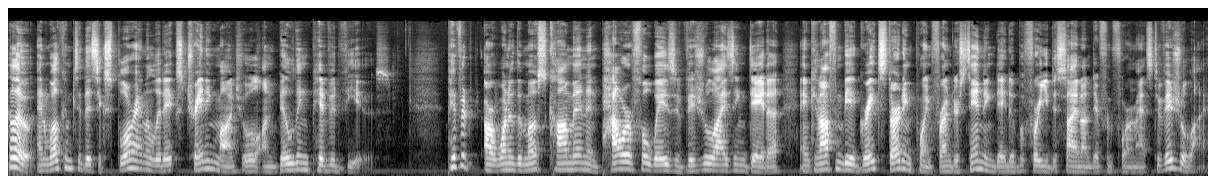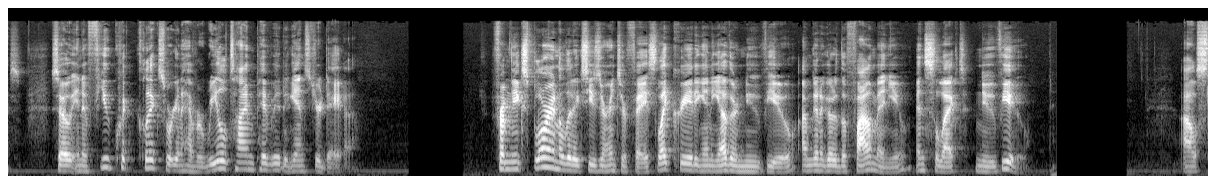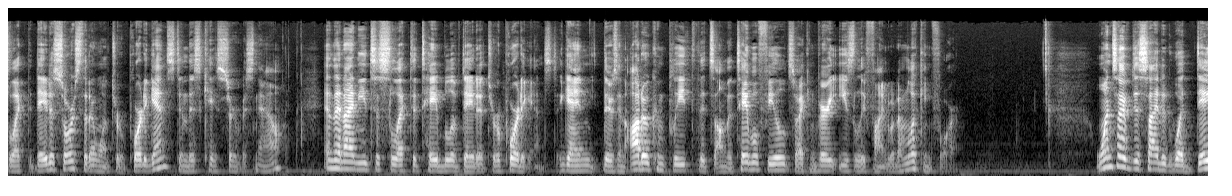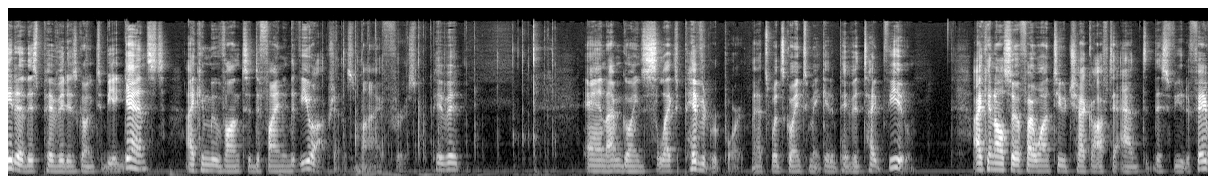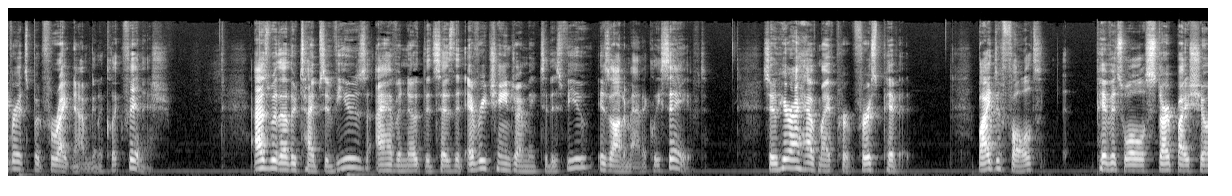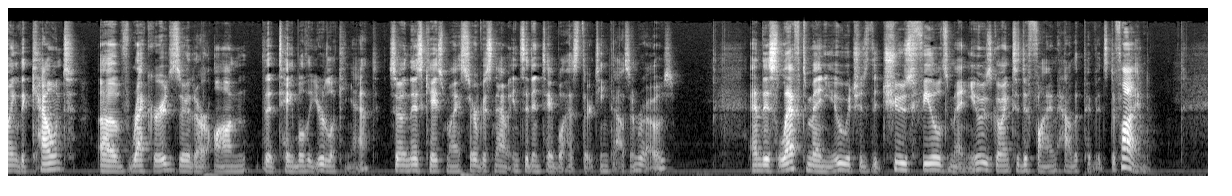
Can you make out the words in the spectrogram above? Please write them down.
Hello, and welcome to this Explore Analytics training module on building pivot views. Pivot are one of the most common and powerful ways of visualizing data and can often be a great starting point for understanding data before you decide on different formats to visualize. So in a few quick clicks, we're going to have a real-time pivot against your data. From the Explore Analytics user interface, like creating any other new view, I'm going to go to the File menu and select New View. I'll select the data source that I want to report against, in this case ServiceNow, and then I need to select a table of data to report against. Again, there's an autocomplete that's on the table field, so I can very easily find what I'm looking for. Once I've decided what data this pivot is going to be against, I can move on to defining the view options. My first pivot, and I'm going to select pivot report. That's what's going to make it a pivot type view. I can also, if I want to, check off to add this view to favorites, but for right now I'm going to click Finish. As with other types of views, I have a note that says that every change I make to this view is automatically saved. So here I have my first pivot. By default, pivots will start by showing the count of records that are on the table that you're looking at. So in this case, my ServiceNow incident table has 13,000 rows. And this left menu, which is the choose fields menu, is going to define how the pivot's defined.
